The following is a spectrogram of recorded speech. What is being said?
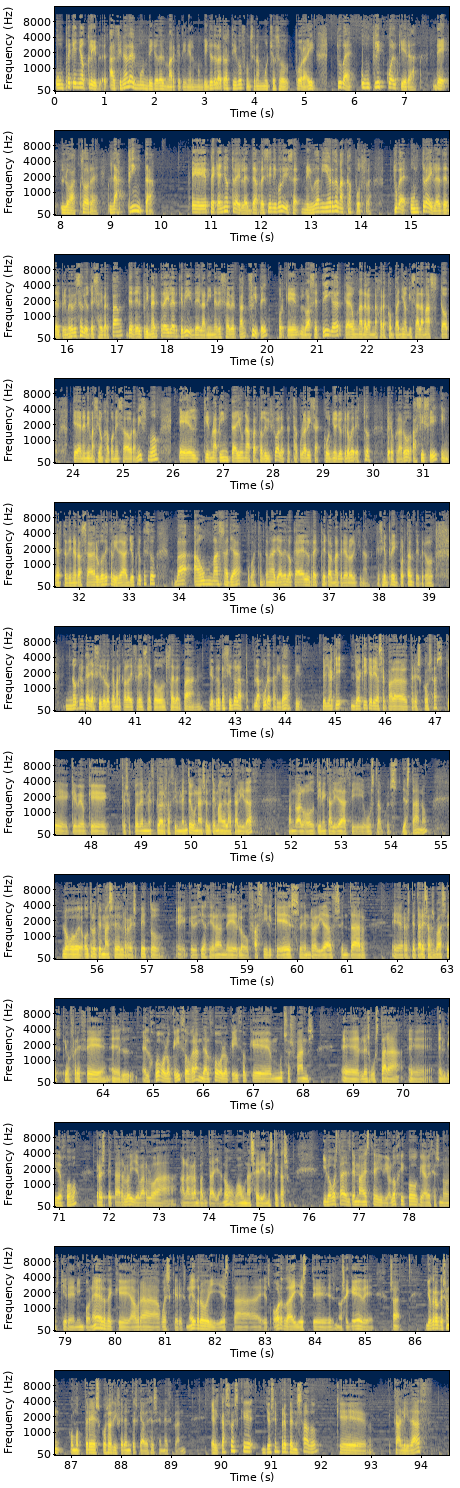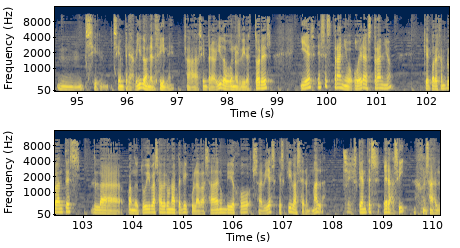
un pequeño clip. Al final el mundillo del marketing y el mundillo del atractivo funcionan mucho por ahí. Tú ves un clip cualquiera de los actores, las pintas, eh, pequeños trailers de Resident Evil y dices, menuda mierda más casposa. Tú ves un trailer desde el primero que salió de Cyberpunk, desde el primer trailer que vi del anime de Cyberpunk, flipe, porque lo hace Trigger, que es una de las mejores compañías, quizá la más top que hay en animación japonesa ahora mismo. Él tiene una pinta y un apartado visual espectacular y dices, coño, yo quiero ver esto. Pero claro, así sí, invierte dinero a hacer algo de calidad. Yo creo que eso va aún más allá, o bastante más allá de lo que es el respeto al material original, que siempre es importante, pero no creo que haya sido lo que ha marcado la diferencia con Cyberpunk. ¿eh? Yo creo que ha sido la, la pura caridad, tío. Yo aquí, yo aquí quería separar tres cosas que, veo que, se pueden mezclar fácilmente. Una es el tema de la calidad. Cuando algo tiene calidad y gusta, pues ya está, ¿no? Luego otro tema es el respeto eh, que decía Cierán de lo fácil que es en realidad sentar, eh, respetar esas bases que ofrece el, el, juego, lo que hizo grande al juego, lo que hizo que muchos fans eh, les gustara el videojuego respetarlo y llevarlo a, la gran pantalla, ¿no? O a una serie en este caso. Y luego está el tema este ideológico que a veces nos quieren imponer de que ahora Wesker es negro y esta es gorda y este es no sé qué. De, o sea, yo creo que son como tres cosas diferentes que a veces se mezclan. El caso es que yo siempre he pensado que calidad mm, si- siempre ha habido en el cine. O sea, siempre ha habido buenos directores. Y es, es extraño, o era extraño, que por ejemplo antes, la, cuando tú ibas a ver una película basada en un videojuego, sabías que es que iba a ser mala. Sí. Es que antes era así. O sea,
